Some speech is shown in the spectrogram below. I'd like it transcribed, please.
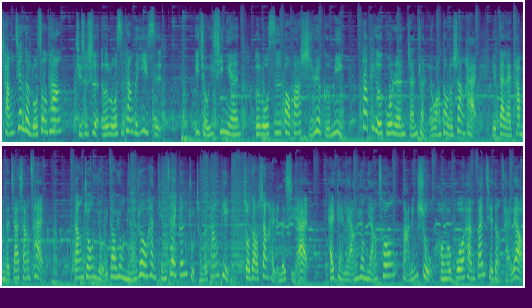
常见的罗宋汤，其实是俄罗斯汤的意思。一九一七年，俄罗斯爆发十月革命，大批俄国人辗转流亡到了上海，也带来他们的家乡菜。当中有一道用牛肉和甜菜根煮成的汤品，受到上海人的喜爱，还改良用洋葱、马铃薯、红萝卜和番茄等材料，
